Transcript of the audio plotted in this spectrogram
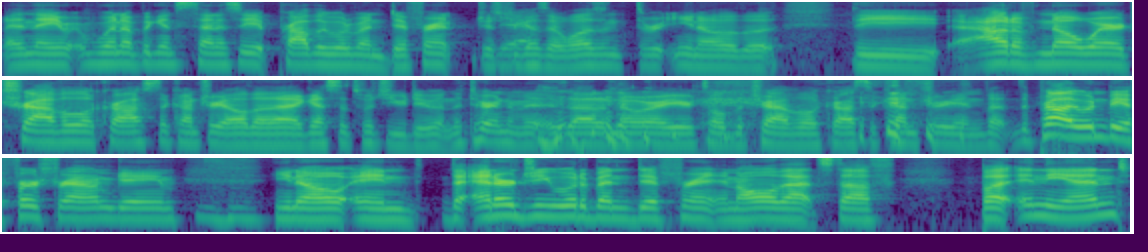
and they went up against Tennessee, it probably would have been different just Yeah. because it wasn't three, you know, the the out of nowhere travel across the country. Although I guess that's what you do in the tournament is out of nowhere you're told to travel across the country, and but it probably wouldn't be a first round game, you know, and the energy would have been different and all that stuff. But in the end,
